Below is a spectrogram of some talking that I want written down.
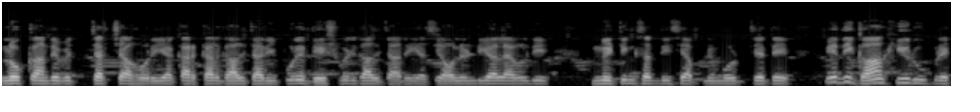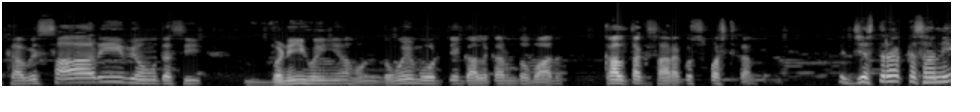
ਲੋਕਾਂ ਦੇ ਵਿੱਚ ਚਰਚਾ ਹੋ ਰਹੀ ਹੈ ਘਰ ਘਰ ਗੱਲ ਚੱਲ ਰਹੀ, ਪੂਰੇ ਦੇਸ਼ ਵਿੱਚ ਗੱਲ ਚੱਲ ਰਹੀ ਹੈ ਅਸੀਂ ਆਲ ਇੰਡੀਆ ਲੈਵਲ ਦੀ ਮੀਟਿੰਗ ਸੱਦੀ ਸੀ ਆਪਣੇ ਮੋਰਚੇ ਤੇ ਵੀ ਇਹਦੀ ਗਾਂ ਕੀ ਰੂਪ ਰੇਖਾ ਹੋਵੇ ਸਾਰੀ ਵਿਉਂਤ ਅਸੀਂ ਬਣੀ ਹੋਈ ਆ। ਹੁਣ ਦੋਵੇਂ ਮੋਰਚੇ ਗੱਲ ਕਰਨ ਤੋਂ ਬਾਅਦ ਕੱਲ ਤੱਕ ਸਾਰਾ ਕੁਝ ਸਪਸ਼ਟ ਕਰ ਦੇਣਗੇ ਜਿਸ ਤਰ੍ਹਾਂ ਕਿਸਾਨੀ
